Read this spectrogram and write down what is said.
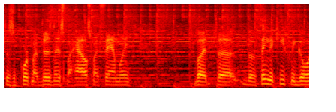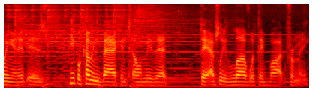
to support my business, my house, my family. But the, the thing that keeps me going in it is people coming back and telling me that they absolutely love what they bought from me.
